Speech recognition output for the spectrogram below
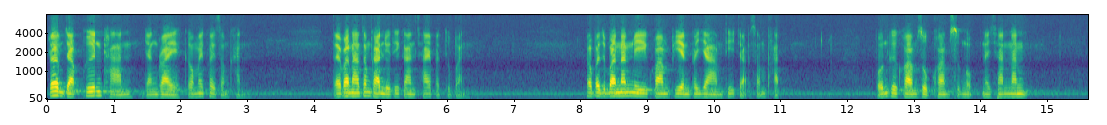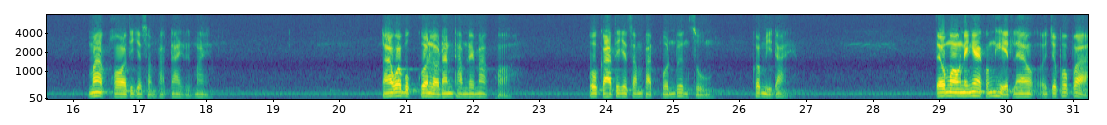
เริ่มจากพื้นฐานอย่างไรก็ไม่ค่อยสำคัญ แต่ปัญหาสำคัญอยู่ที่การใช้ปัจจุบัน เพราะปัจจุบันนั้นมีความเพียรพยายามที่จะสัมผัส ผลคือความสุขความสงบในชั้นนั้น มากพอที่จะสัมผัสได้หรือไม่ถ้าว่าบุคคลเหล่านั้นทำได้มากพอ โอกาสที่จะสัมผัสผลเบื้องสูงก็มีได้ แต่มองในแง่ของเหตุแล้วจะพบว่า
